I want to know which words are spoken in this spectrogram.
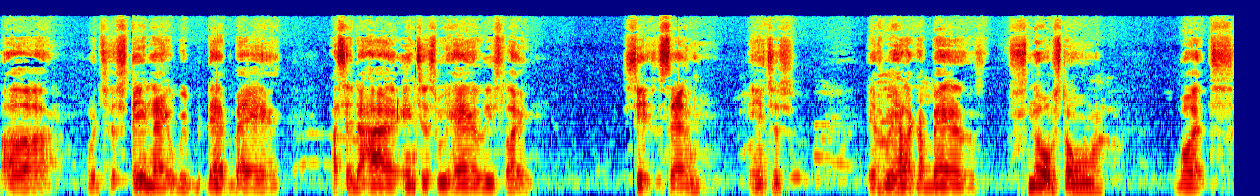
uh, which just state night would be that bad. I said the higher inches we had at least like six or seven inches if we had like a bad snowstorm. But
